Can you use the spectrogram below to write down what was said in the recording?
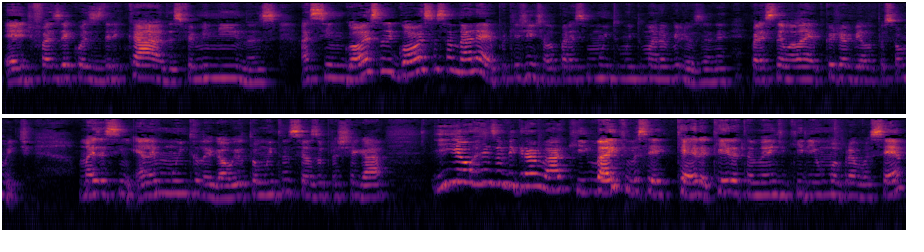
é, de fazer coisas delicadas, femininas, assim, igual essa, igual essa sandália é. Porque, gente, ela parece muito, muito maravilhosa, né? Parece não, ela é porque eu já vi ela pessoalmente. Mas, assim, ela é muito legal e eu tô muito ansiosa pra chegar. E eu resolvi gravar aqui. Vai que você queira, queira também adquirir uma pra você.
